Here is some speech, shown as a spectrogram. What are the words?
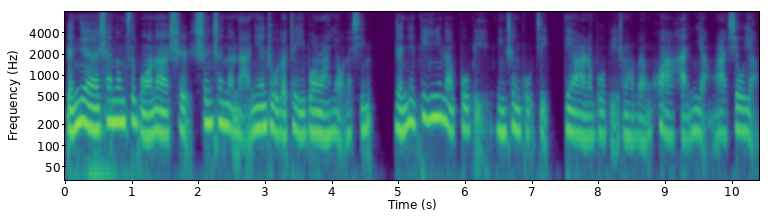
人家山东淄博呢，是深深的拿捏住了这一波网友的心。人家第一呢，不比名胜古迹；第二呢，不比什么文化涵养啊、修养。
